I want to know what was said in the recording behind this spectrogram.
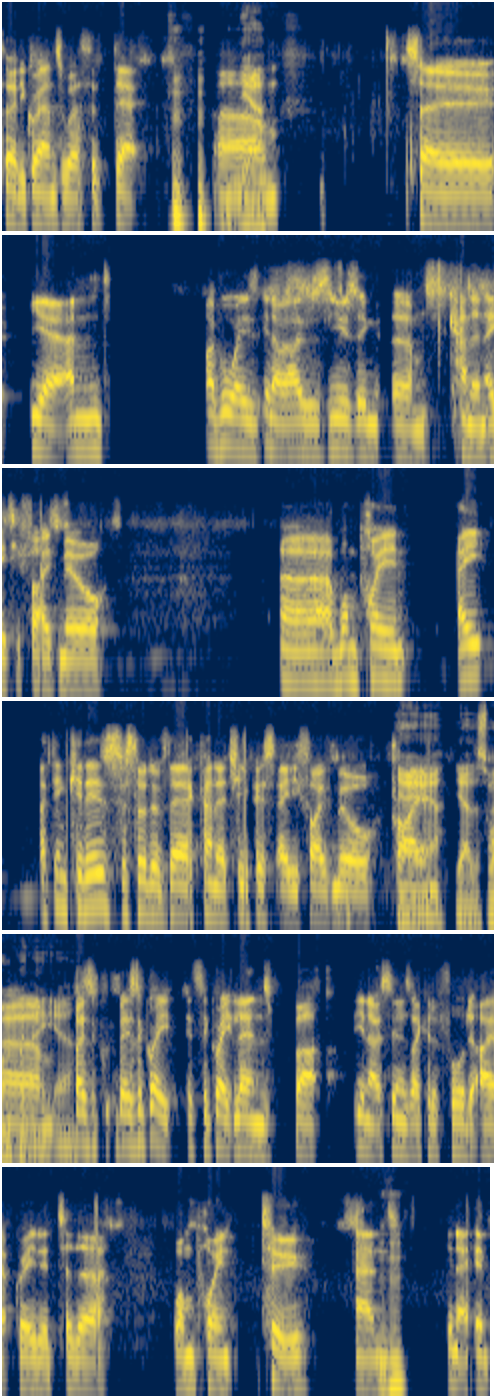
30 grand's worth of debt. um, yeah. So, yeah. And I've always, you know, I was using um, Canon 85 mil, uh, 1.8, I think it is, sort of their kind of cheapest 85 mil prime. Yeah, yeah, yeah that's 1.8. Um, yeah, but it's, but it's a great, it's a great lens. But you know, as soon as I could afford it, I upgraded to the 1.2, and mm-hmm. you know, it,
